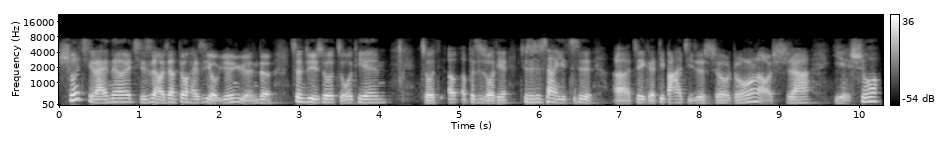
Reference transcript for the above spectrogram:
说起来呢，其实好像都还是有渊源的。甚至于说，昨天，昨呃呃不是昨天，就是上一次呃这个第八集的时候，蓉蓉老师啊也说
